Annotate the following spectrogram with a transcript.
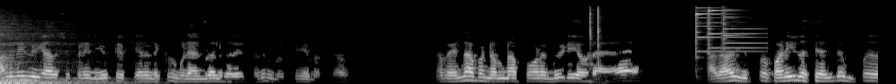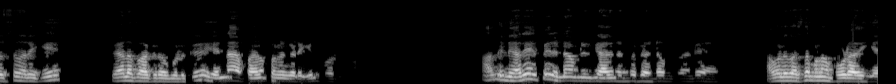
ஆன்மீக அரசுப்படியின் யூடியூப் சேனலுக்கு உங்களை அன்பால் வரவேற்பது உங்களுக்கு பிரியமத்தாகும் நம்ம என்ன பண்ணோம்னா போன வீடியோவில் அதாவது இப்போ பணியில் சேர்ந்து முப்பது வருஷம் வரைக்கும் வேலை பார்க்குறவங்களுக்கு என்ன பரப்பலம் கிடைக்குன்னு போடணும். அது நிறைய பேர் என்ன பண்ணியிருக்காங்க நண்பர்கள் என்ன பண்ணுறாங்க அவ்வளோ வருஷமெல்லாம் போடாதீங்க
